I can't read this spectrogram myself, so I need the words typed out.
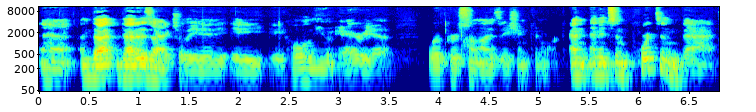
and, that that is actually a, a, a whole new area where personalization can work. And and it's important that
